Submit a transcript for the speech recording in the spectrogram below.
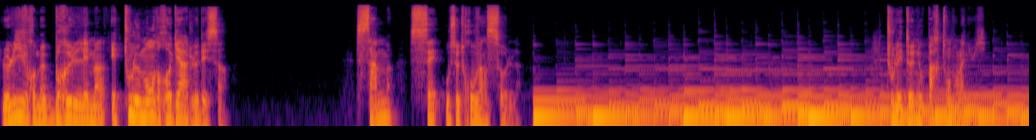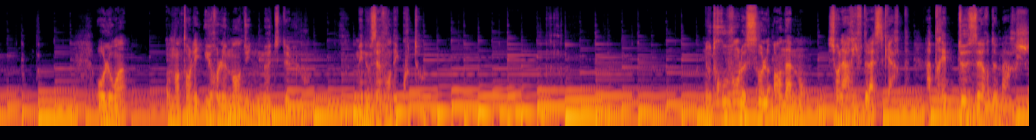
Le livre me brûle les mains et tout le monde regarde le dessin. Sam sait où se trouve un saule. Tous les deux nous partons dans la nuit. Au loin, on entend les hurlements d'une meute de loups, mais nous avons des couteaux. Nous trouvons le saule en amont, sur la rive de la Scarpe, après deux heures de marche.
